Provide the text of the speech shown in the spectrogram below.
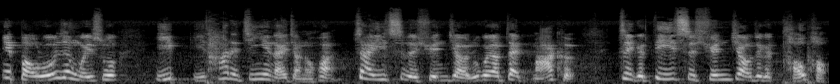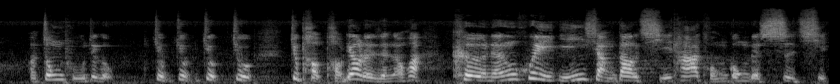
因为保罗认为说，以以他的经验来讲的话，再一次的宣教，如果要在马可这个第一次宣教这个逃跑啊，中途这个就就就就就跑跑掉的人的话，可能会影响到其他童工的士气，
